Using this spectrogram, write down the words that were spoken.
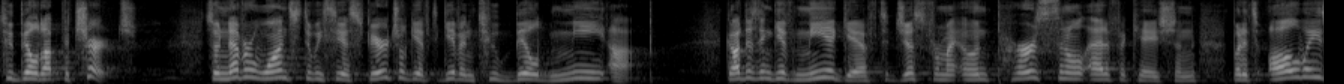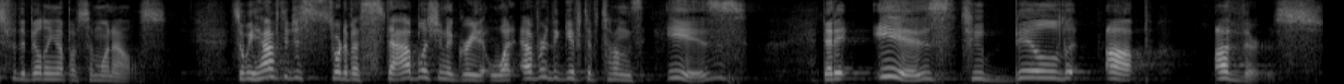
to build up the church. So, never once do we see a spiritual gift given to build me up. God doesn't give me a gift just for my own personal edification, but it's always for the building up of someone else. So, we have to just sort of establish and agree that whatever the gift of tongues is, that it is to build up others,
